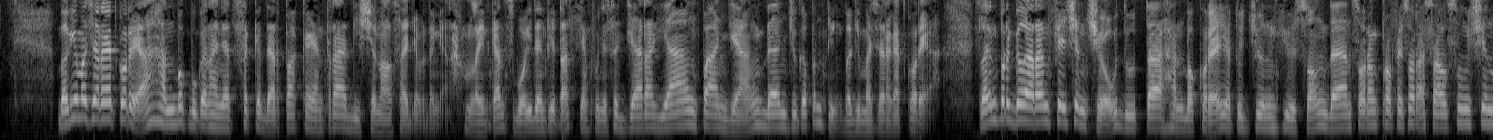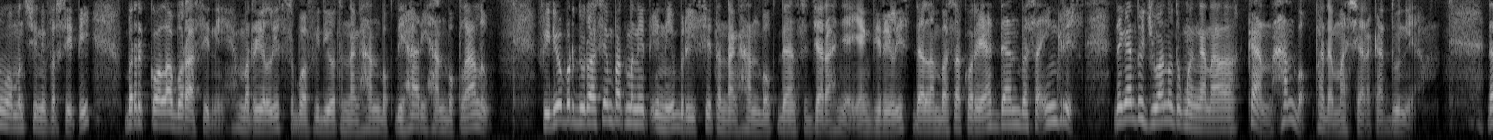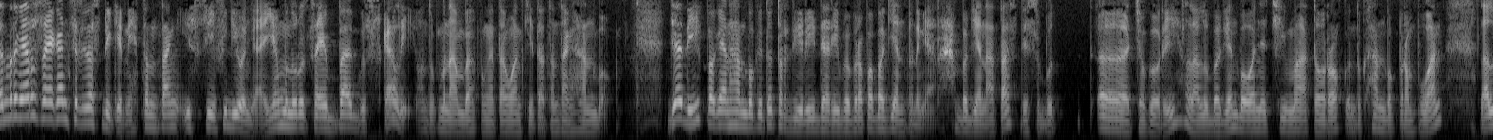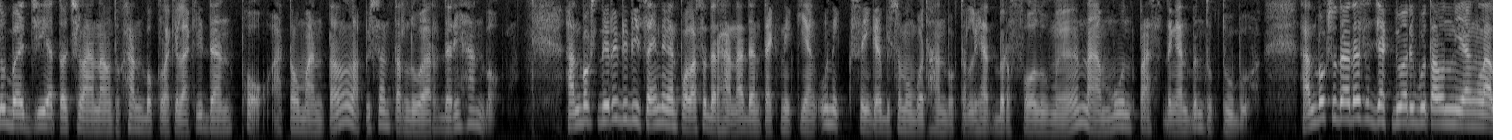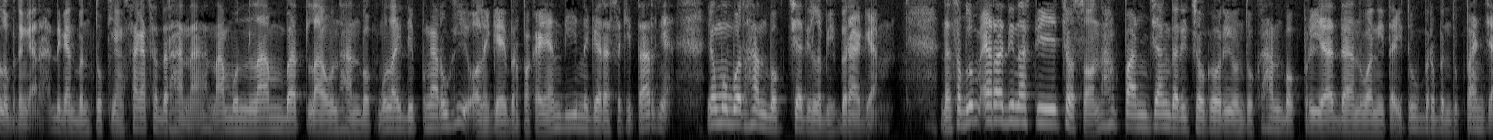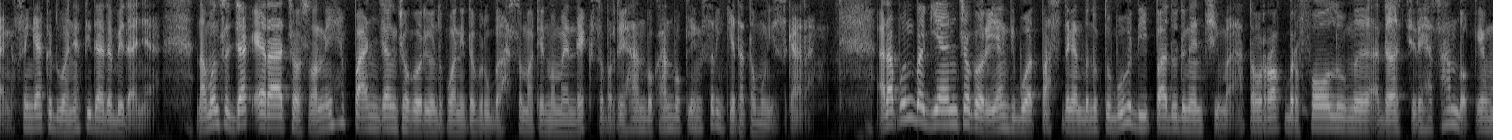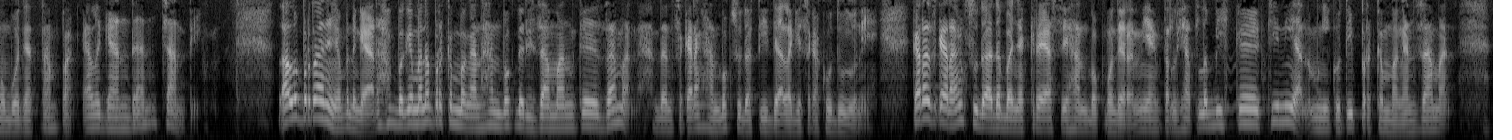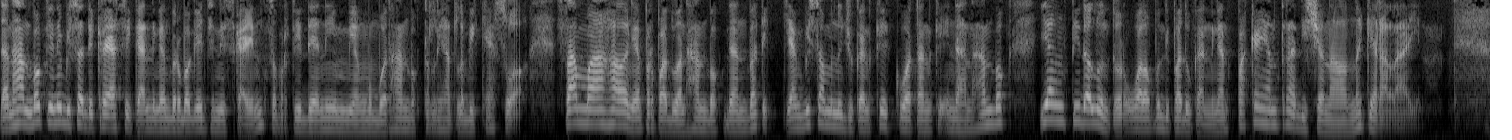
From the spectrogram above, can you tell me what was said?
Bagi masyarakat Korea, hanbok bukan hanya sekedar pakaian tradisional saja mendengar, melainkan sebuah identitas yang punya sejarah yang panjang dan juga penting bagi masyarakat Korea. Selain pergelaran fashion show, duta hanbok Korea yaitu Jun Hyo Song dan seorang profesor asal Sungshin Women's University berkolaborasi nih merilis sebuah video tentang hanbok di hari hanbok lalu. Video berdurasi 4 menit ini berisi tentang hanbok dan sejarahnya yang dirilis dalam bahasa Korea dan bahasa Inggris dengan tujuan untuk mengenalkan hanbok pada masyarakat dunia. Dan pendengar saya akan cerita sedikit nih tentang isi videonya yang menurut saya bagus sekali untuk menambah pengetahuan kita tentang hanbok. Jadi pakaian hanbok itu terdiri dari beberapa bagian pendengar. Bagian atas disebut uh, lalu bagian bawahnya cima atau rok untuk hanbok perempuan, lalu baji atau celana untuk hanbok laki-laki dan po atau mantel lapisan terluar dari hanbok. Hanbok sendiri didesain dengan pola sederhana dan teknik yang unik sehingga bisa membuat hanbok terlihat bervolume namun pas dengan bentuk tubuh. Hanbok sudah ada sejak 2000 tahun yang lalu pendengar dengan bentuk yang sangat sederhana namun lambat laun hanbok mulai dipengaruhi oleh gaya berpakaian di negara sekitarnya yang membuat hanbok jadi lebih beragam. Dan sebelum era dinasti Choson, panjang dari cogori untuk hanbok pria dan wanita itu berbentuk panjang sehingga keduanya tidak ada bedanya. Namun sejak era Choson nih panjang cogori untuk wanita berubah semakin semakin memendek seperti hanbok-hanbok yang sering kita temui sekarang. Adapun bagian cokori yang dibuat pas dengan bentuk tubuh dipadu dengan cima atau rok bervolume adalah ciri khas hanbok yang membuatnya tampak elegan dan cantik. Lalu pertanyaannya pendengar, bagaimana perkembangan hanbok dari zaman ke zaman? Dan sekarang hanbok sudah tidak lagi sekaku dulu nih. Karena sekarang sudah ada banyak kreasi hanbok modern yang terlihat lebih kekinian mengikuti perkembangan zaman. Dan hanbok ini bisa dikreasikan dengan berbagai jenis kain seperti denim yang membuat hanbok terlihat lebih casual. Sama halnya perpaduan hanbok dan batik yang bisa menunjukkan kekuatan keindahan hanbok yang tidak luntur walaupun dipadukan dengan pakaian tradisional negara lain.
